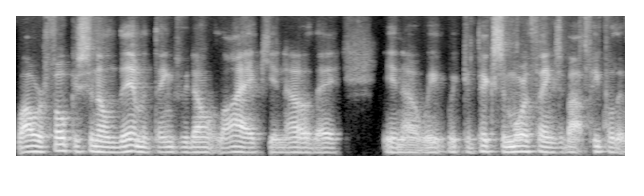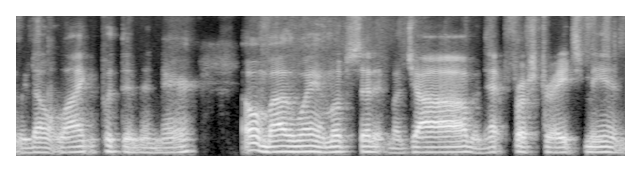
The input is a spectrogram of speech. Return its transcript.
while we're focusing on them and things we don't like, you know, they, you know, we, we can pick some more things about people that we don't like and put them in there. Oh, and by the way, I'm upset at my job and that frustrates me. And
